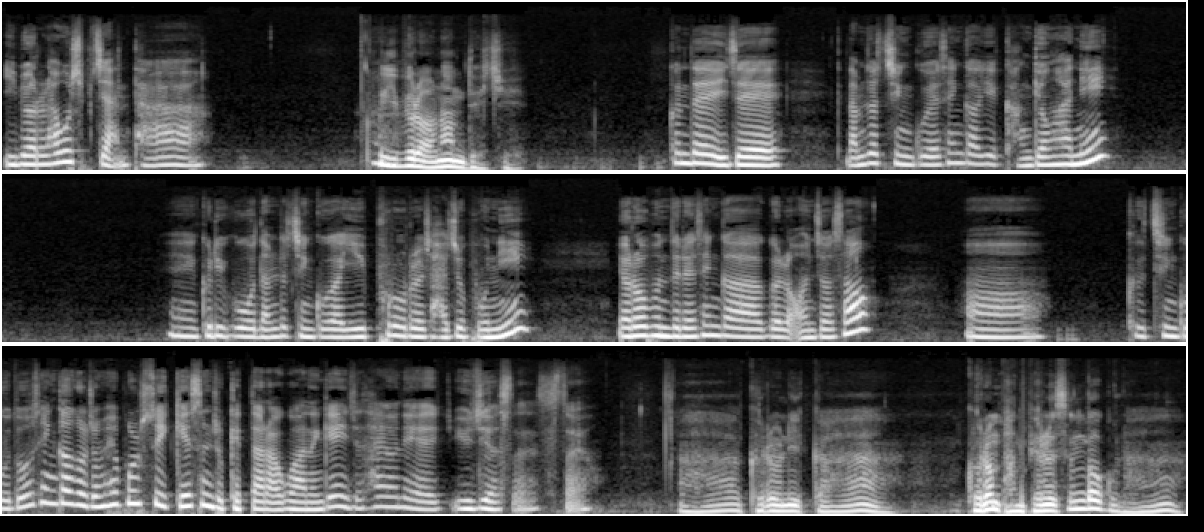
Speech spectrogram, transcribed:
이별을 하고 싶지 않다. 그 이별 안 하면 되지. 근데 이제 남자친구의 생각이 강경하니 예, 그리고 남자친구가 이 프로를 자주 보니 여러분들의 생각을 얹어서 어, 그 친구도 생각을 좀 해볼 수 있게 했으면 좋겠다라고 하는 게 이제 사연의 유지였어요. 아, 그러니까 그런 방편을 쓴 거구나.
